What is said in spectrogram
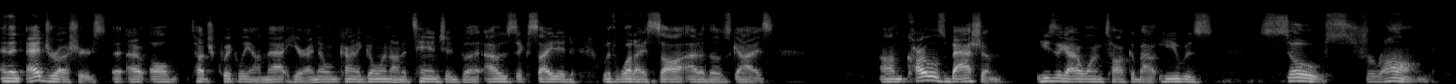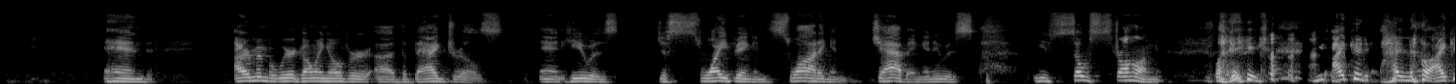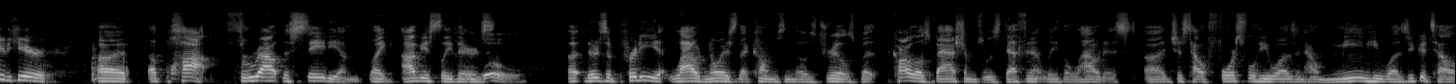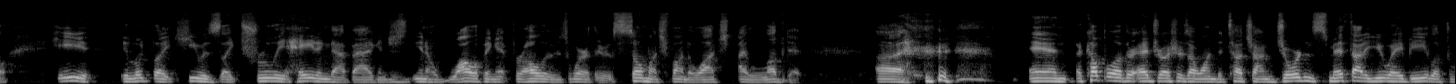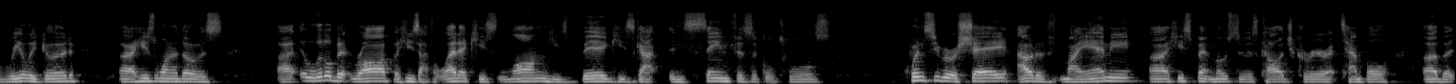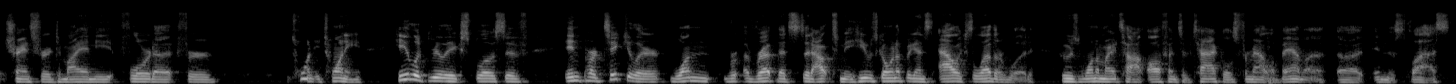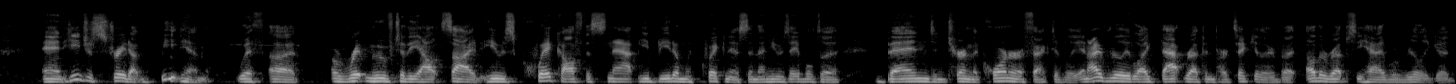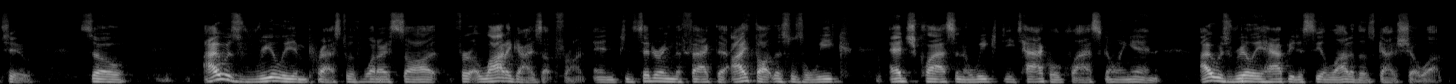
And then edge rushers, uh, I'll touch quickly on that here. I know I'm kind of going on a tangent, but I was excited with what I saw out of those guys. Um, Carlos Basham, he's the guy I want to talk about. He was so strong. And I remember we were going over uh, the bag drills, and he was just swiping and swatting and jabbing, and he was he's so strong. Like I could, I know I could hear uh, a pop throughout the stadium. Like obviously there's uh, there's a pretty loud noise that comes in those drills, but Carlos Basham's was definitely the loudest. Uh, just how forceful he was and how mean he was. You could tell he it looked like he was like truly hating that bag and just you know walloping it for all it was worth. It was so much fun to watch. I loved it. Uh, and a couple other edge rushers I wanted to touch on. Jordan Smith out of UAB looked really good. Uh, he's one of those uh, a little bit raw, but he's athletic. He's long. He's big. He's got insane physical tools. Quincy Roche out of Miami. Uh, he spent most of his college career at Temple, uh, but transferred to Miami, Florida for 2020. He looked really explosive. In particular, one rep that stood out to me, he was going up against Alex Leatherwood, who's one of my top offensive tackles from Alabama uh, in this class and he just straight up beat him with uh, a rip move to the outside. He was quick off the snap. He beat him with quickness, and then he was able to bend and turn the corner effectively. And I really liked that rep in particular, but other reps he had were really good too. So I was really impressed with what I saw for a lot of guys up front. And considering the fact that I thought this was a weak edge class and a weak D tackle class going in, I was really happy to see a lot of those guys show up.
